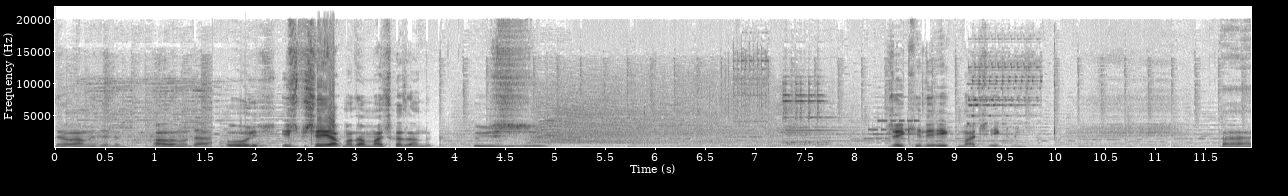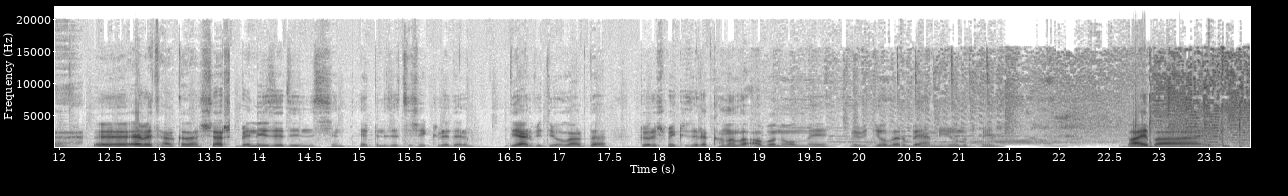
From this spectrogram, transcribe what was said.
Devam edelim. Al onu da. Uy, hiçbir şey yapmadan maç kazandık. Uy. Jack ile ilk maç ilk mi? Ee, evet arkadaşlar beni izlediğiniz için hepinize teşekkür ederim. Diğer videolarda görüşmek üzere. Kanala abone olmayı ve videoları beğenmeyi unutmayın. Bye bye.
